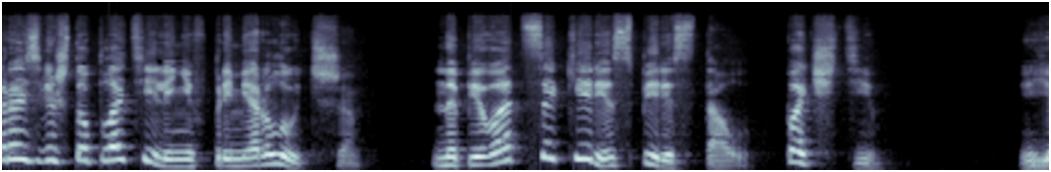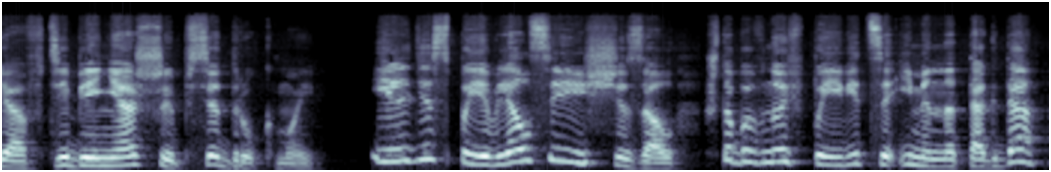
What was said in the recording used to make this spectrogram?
Разве что платили не в пример лучше. Напиваться Кирис перестал. Почти. «Я в тебе не ошибся, друг мой». Ильдис появлялся и исчезал, чтобы вновь появиться именно тогда,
